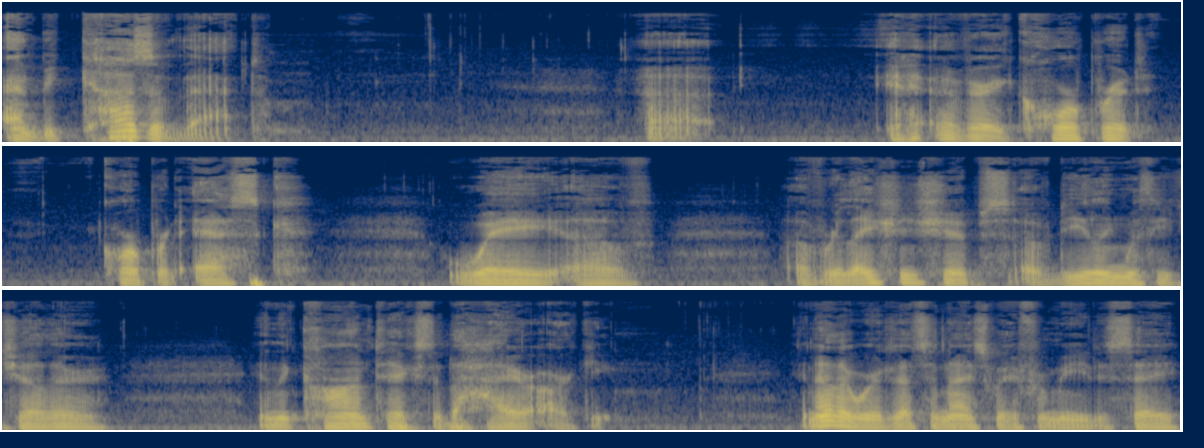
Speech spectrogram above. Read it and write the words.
And because of that, uh, it had a very corporate, corporate esque way of, of relationships, of dealing with each other in the context of the hierarchy. In other words, that's a nice way for me to say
